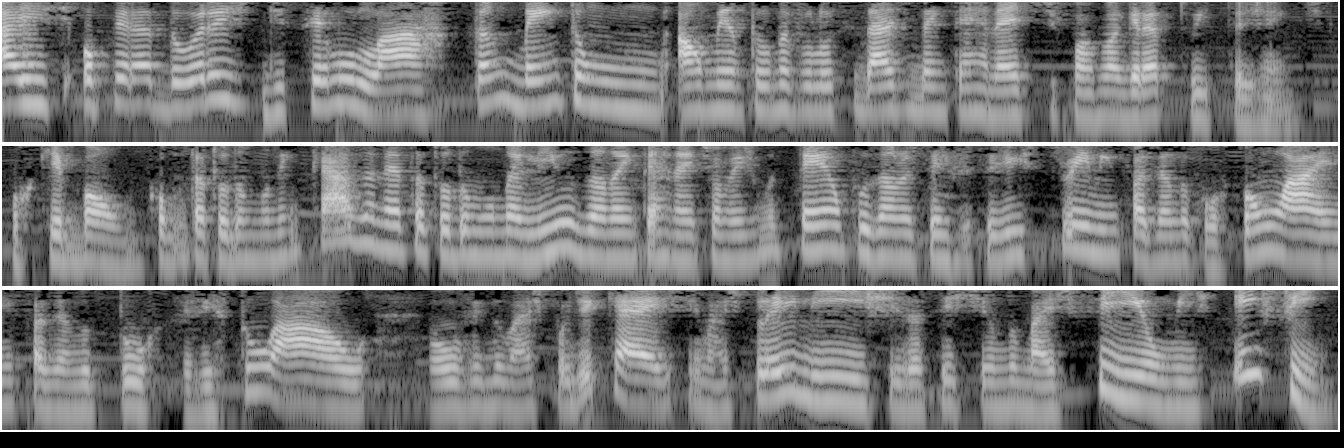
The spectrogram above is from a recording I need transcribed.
As operadoras de celular também estão aumentando a velocidade da internet de forma gratuita, gente. Porque, bom, como tá todo mundo em casa, né? Tá todo mundo ali usando a internet ao mesmo tempo, usando os serviços de streaming, fazendo curso online, fazendo tour virtual, ouvindo mais podcasts, mais playlists, assistindo mais filmes, enfim.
